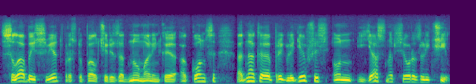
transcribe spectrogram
Слабый свет проступал через одно маленькое оконце, однако, приглядевшись, он ясно все различил.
